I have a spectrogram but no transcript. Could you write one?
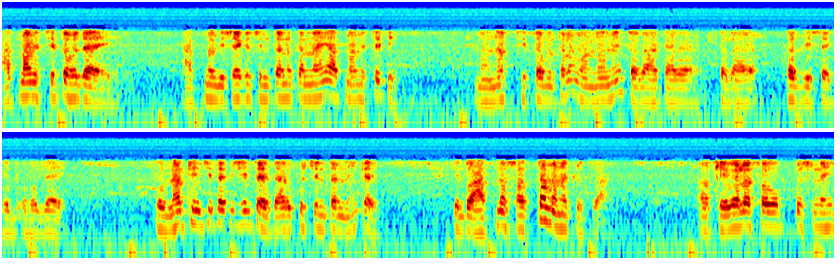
आत्मा में स्थित हो जाए। आत्म विषय को चिंतन करना है आत्मा में स्थिति। मन स्थित मतलब मन में तदाकार तदा तद विषय के हो जाए। तो न किंचित भी चिंता है और कुछ चिंतन नहीं करे। किंतु आत्म सत्य मन कृत्वा। और केवल सब कुछ नहीं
